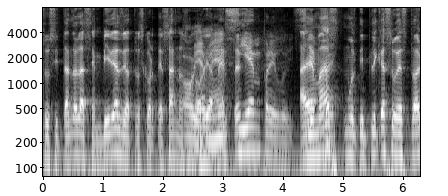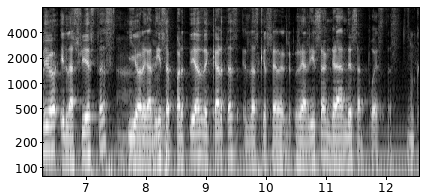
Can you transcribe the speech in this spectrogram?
suscitando las envidias de otros cortesanos, obviamente. Obviamente. Siempre, güey. Además, siempre. multiplica su vestuario y las fiestas Ah, y organiza partidas de cartas en las que se re- realizan grandes apuestas. Ok,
